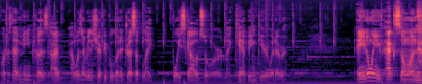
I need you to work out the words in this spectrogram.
what does that mean? Because I I wasn't really sure people were going to dress up like Boy Scouts or like camping gear or whatever. And you know when you've asked someone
